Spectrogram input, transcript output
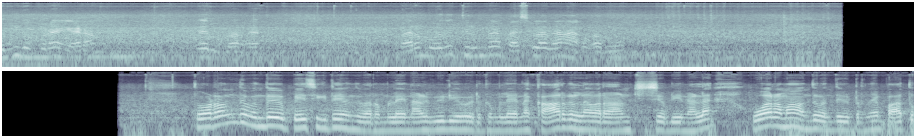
ஒதுங்க கூட இடம் இருப்பாங்க வரும்போது திரும்ப பஸ்ஸில் தான் நாங்கள் வருவோம். தொடர்ந்து வந்து பேசிக்கிட்டே வந்து வர முடியல. என்னால் வீடியோ எடுக்க முடியல. ஏன்னா கார்கள்லாம் வர ஆரம்பிச்சிச்சு அப்படின்னால ஓரமாக வந்து வந்துக்கிட்டு இருந்தேன். பார்த்து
